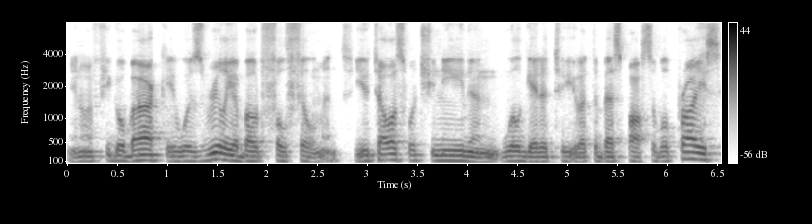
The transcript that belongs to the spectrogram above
You know, if you go back, it was really about fulfillment. You tell us what you need and we'll get it to you at the best possible price.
